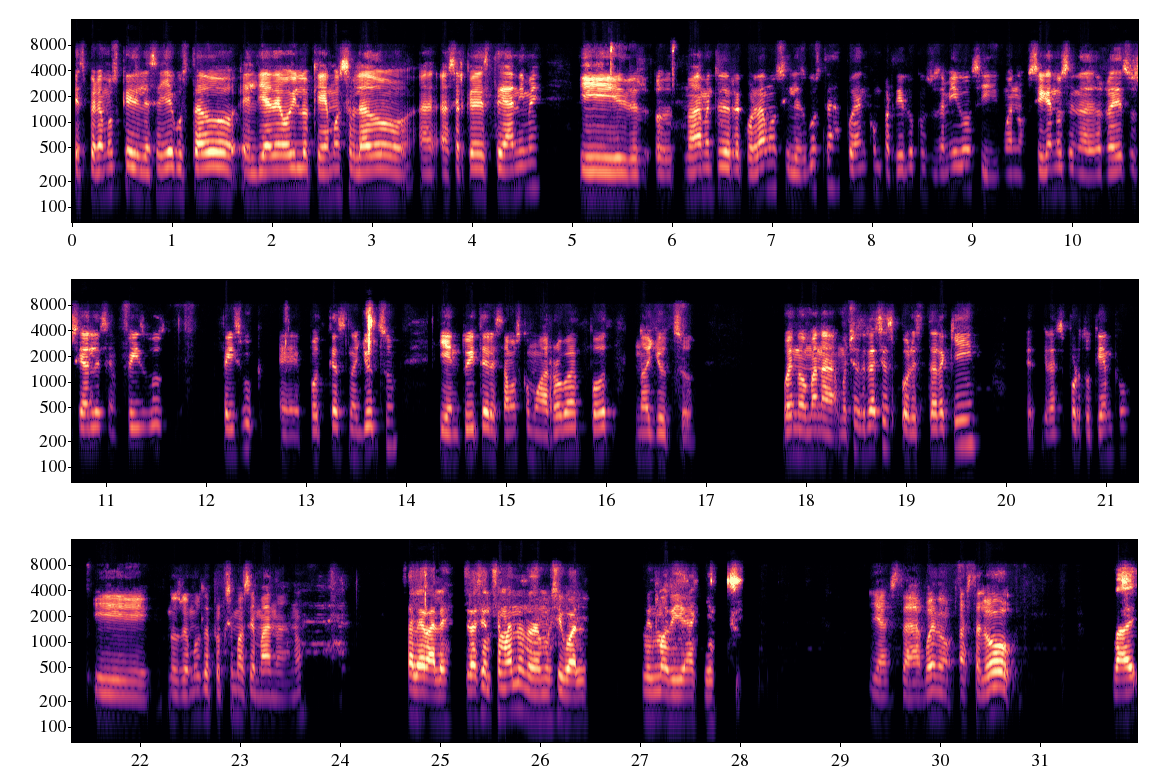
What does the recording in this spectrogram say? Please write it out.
Esperamos que les haya gustado el día de hoy lo que hemos hablado acerca de este anime. Y nuevamente les recordamos, si les gusta, pueden compartirlo con sus amigos y bueno, síganos en las redes sociales, en Facebook, Facebook eh, Podcast No Jutsu y en Twitter estamos como arroba pod no jutsu. Bueno, Mana, muchas gracias por estar aquí, eh, gracias por tu tiempo y nos vemos la próxima semana, ¿no? Sale, vale. La siguiente semana nos vemos igual, mismo día aquí. Ya está. Bueno, hasta luego. Bye.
